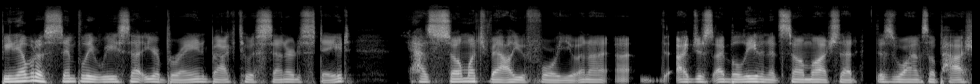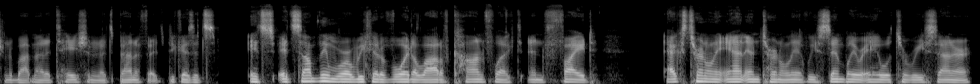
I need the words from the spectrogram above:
being able to simply reset your brain back to a centered state has so much value for you and I, I i just i believe in it so much that this is why i'm so passionate about meditation and its benefits because it's it's it's something where we could avoid a lot of conflict and fight externally and internally if we simply were able to recenter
